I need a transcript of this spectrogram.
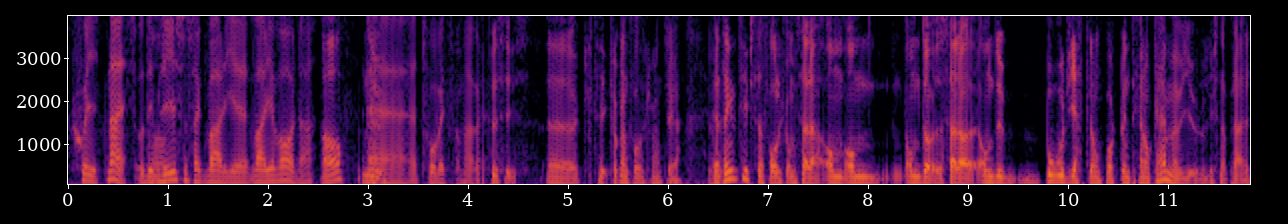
skitnice och det Ja. blir ju som sagt varje, varje vardag Ja, nu. eh, Två veckor framöver Precis, eh, kl- klockan två klockan tre. Mm. Jag tänkte tipsa folk om såhär, om, om, om, du, såhär, om du bor jättelångt bort och inte kan åka hem över jul och lyssna på det här.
